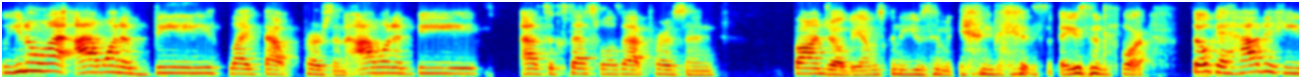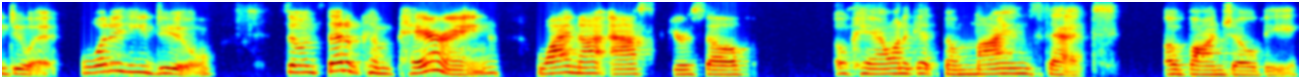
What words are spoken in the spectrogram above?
well you know what? I want to be like that person. I want to be as successful as that person. Bon jovi i'm just going to use him again because i used him before. So okay how did he do it? What did he do? So instead of comparing why not ask yourself okay i want to get the mindset of bon jovi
